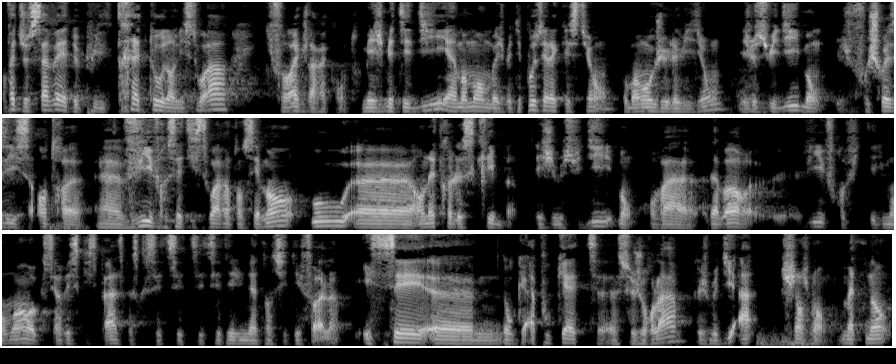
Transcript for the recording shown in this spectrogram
En fait je savais depuis très tôt dans l'histoire qu'il faudrait que je la raconte. Mais je m'étais dit, à un moment, je m'étais posé la question, au moment où j'ai eu la vision, et je me suis dit, bon, il faut choisir entre euh, vivre cette histoire intensément ou euh, en être le scribe. Et je me suis dit, bon, on va d'abord vivre, profiter du moment, observer ce qui se passe parce que c'était une intensité folle. Et c'est euh, donc à Phuket euh, ce jour-là que je me dis ah changement. Maintenant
